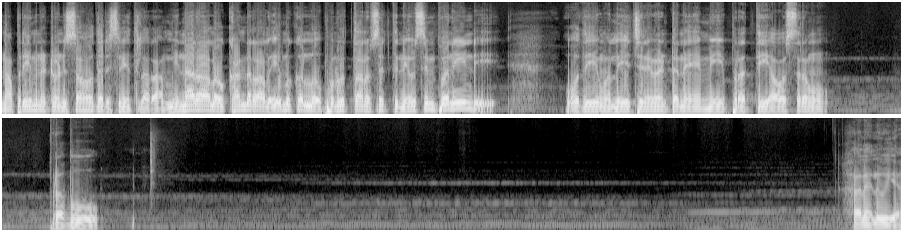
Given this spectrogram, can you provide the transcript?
నా ప్రియమైనటువంటి సహోదరి స్నేహితులరా మినరాలు కండరాలు ఎముకల్లో పునరుత్న శక్తి నివసింపనీయండి. ఉదయం లేచిన వెంటనే మీ ప్రతి అవసరము ప్రభు హలలుయ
